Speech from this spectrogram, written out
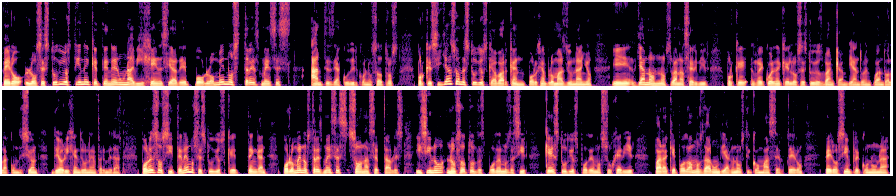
pero los estudios tienen que tener una vigencia de por lo menos tres meses antes de acudir con nosotros, porque si ya son estudios que abarcan, por ejemplo, más de un año, eh, ya no nos van a servir, porque recuerden que los estudios van cambiando en cuanto a la condición de origen de una enfermedad. Por eso, si tenemos estudios que tengan por lo menos tres meses, son aceptables. Y si no, nosotros les podemos decir qué estudios podemos sugerir para que podamos dar un diagnóstico más certero, pero siempre con una,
